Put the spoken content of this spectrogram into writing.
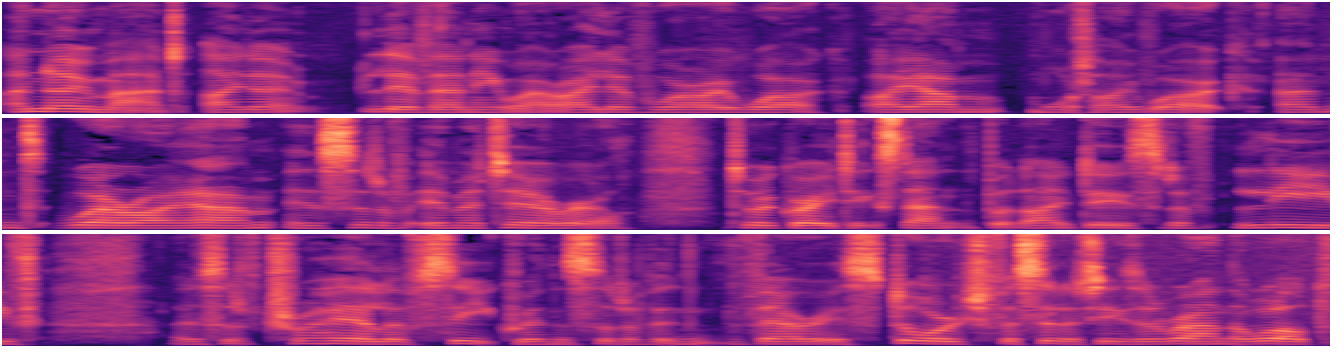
a nomad. I don't live anywhere. I live where I work. I am what I work, and where I am is sort of immaterial to a great extent. But I do sort of leave a sort of trail of sequins, sort of in various storage facilities around the world.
